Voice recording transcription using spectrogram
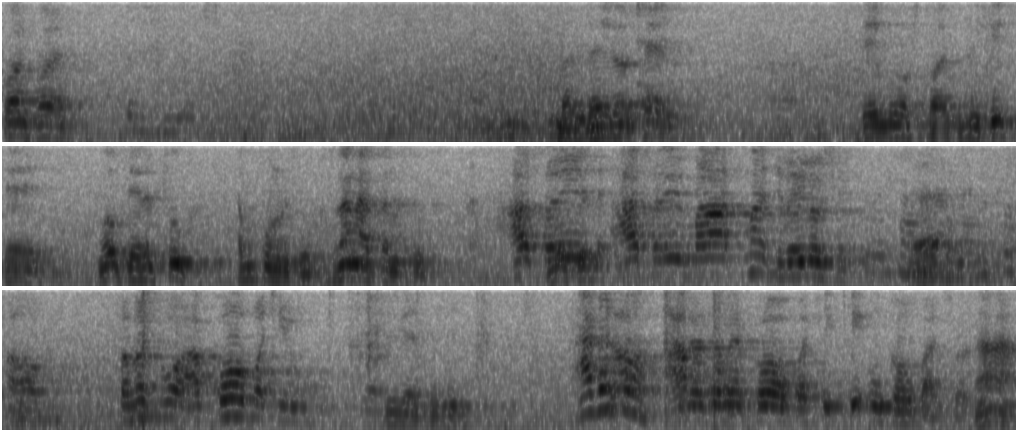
કોણ ફળ જ? બંધાયેલો છે તે મોક્ષ ફળ. દુઃખી છે મોક્ષ એટલે સુખ સંપૂર્ણ સુખ સનાતન સુખ આ શરીર આ શરીરમાં આત્મા જ રહેલો છે. તમે કહો આપ કહો પછી હું. શું છે? આગળ કહો. આગળ તમે કહો પછી હું કહું પાછો. હા.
